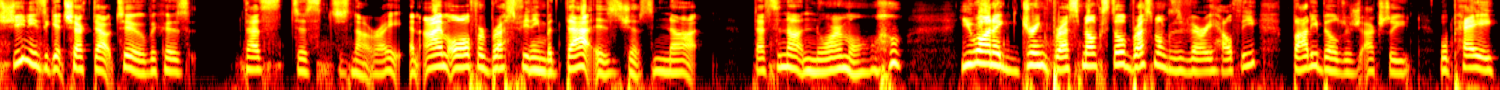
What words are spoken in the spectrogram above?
she needs to get checked out too because that's just just not right. And I'm all for breastfeeding, but that is just not. That's not normal. You want to drink breast milk still? Breast milk is very healthy. Bodybuilders actually will pay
